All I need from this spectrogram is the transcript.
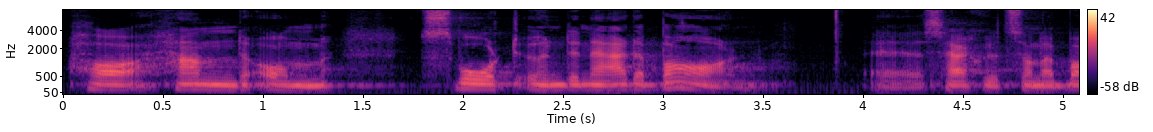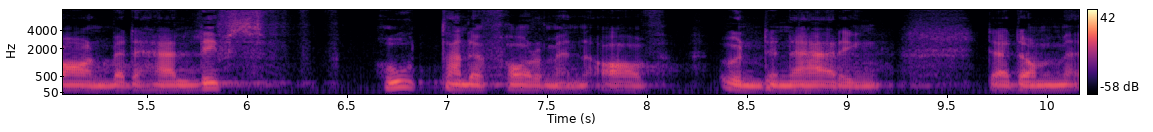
ha hand om svårt undernärda barn. Eh, särskilt sådana barn med den här livshotande formen av undernäring där de eh,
